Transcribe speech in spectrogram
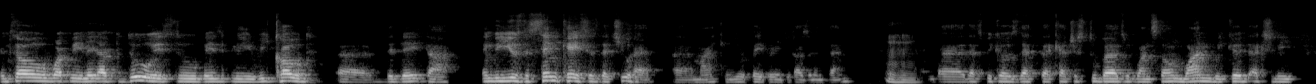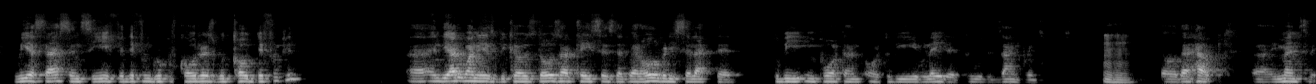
and so what we laid out to do is to basically recode uh, the data and we use the same cases that you had uh, mike in your paper in 2010 mm-hmm. and, uh, that's because that catches two birds with one stone. One we could actually reassess and see if a different group of coders would code differently uh, and the other one is because those are cases that were already selected to be important or to be related to the design principles. Mm-hmm. So that helped uh, immensely.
